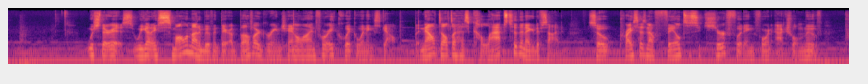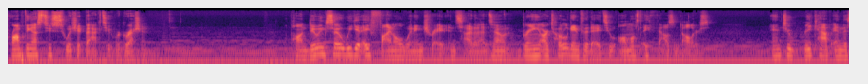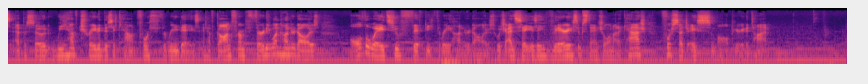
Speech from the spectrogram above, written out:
Which there is. We got a small amount of movement there above our green channel line for a quick winning scalp, but now delta has collapsed to the negative side, so price has now failed to secure footing for an actual move, prompting us to switch it back to regression. Upon doing so, we get a final winning trade inside of that zone, bringing our total gain for the day to almost $1,000. And to recap in this episode, we have traded this account for three days and have gone from $3,100 all the way to $5,300, which I'd say is a very substantial amount of cash for such a small period of time.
